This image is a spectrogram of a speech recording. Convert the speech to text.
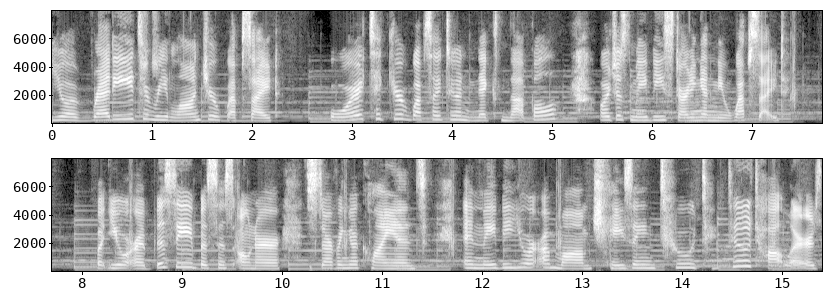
You're ready to relaunch your website or take your website to a next level or just maybe starting a new website. But you are a busy business owner serving your clients, and maybe you're a mom chasing two, two toddlers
